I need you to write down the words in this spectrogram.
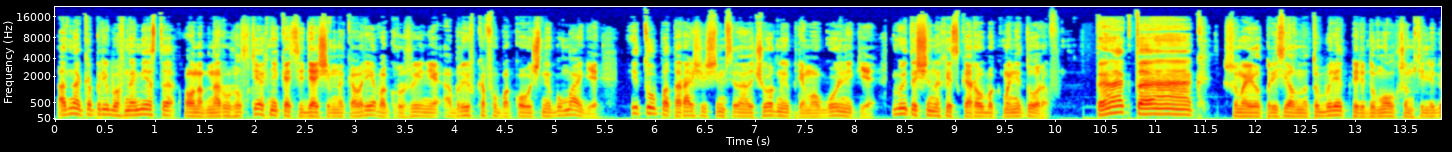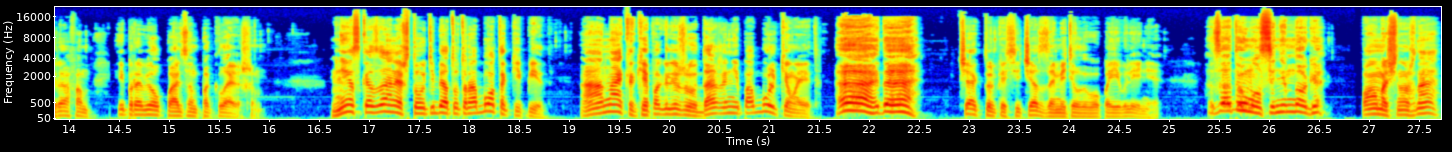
Однако, прибыв на место, он обнаружил техника, сидящим на ковре в окружении обрывков упаковочной бумаги и тупо таращащимся на черные прямоугольники, вытащенных из коробок мониторов. «Так-так», — Шимаил присел на табурет перед умолкшим телеграфом и провел пальцем по клавишам. «Мне сказали, что у тебя тут работа кипит, а она, как я погляжу, даже не побулькивает». «Ах, да!» Чак только сейчас заметил его появление. «Задумался немного». «Помощь нужна?»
